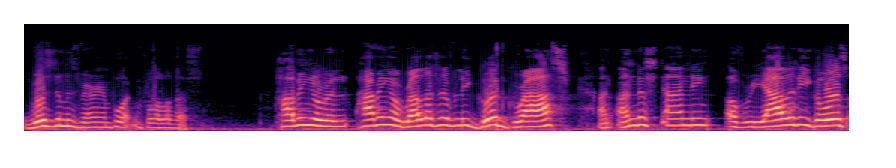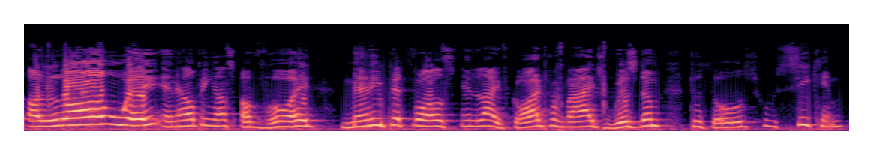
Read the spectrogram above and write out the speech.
Wisdom is very important for all of us. Having a, having a relatively good grasp and understanding of reality goes a long way in helping us avoid many pitfalls in life. God provides wisdom to those who seek Him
